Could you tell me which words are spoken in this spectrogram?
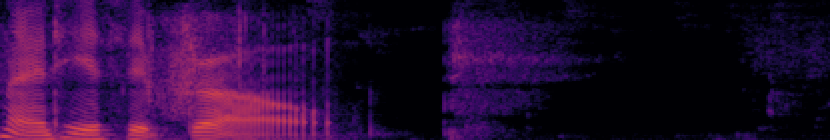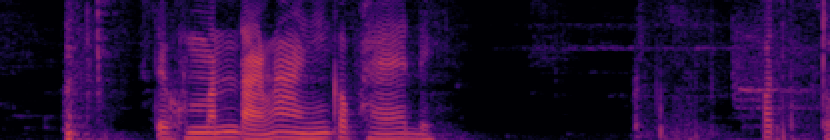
ไหนที่สิบเก้าแต่คนมันดักหน้าอย่างนี้ก็แพ้ดิปัดโต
